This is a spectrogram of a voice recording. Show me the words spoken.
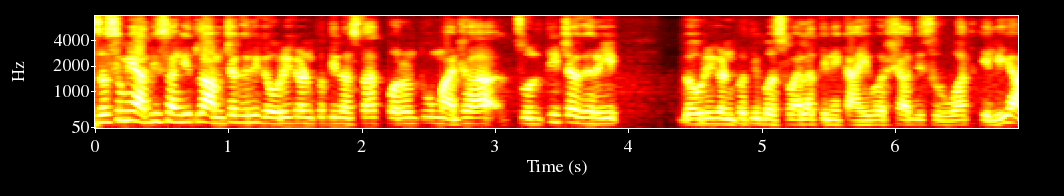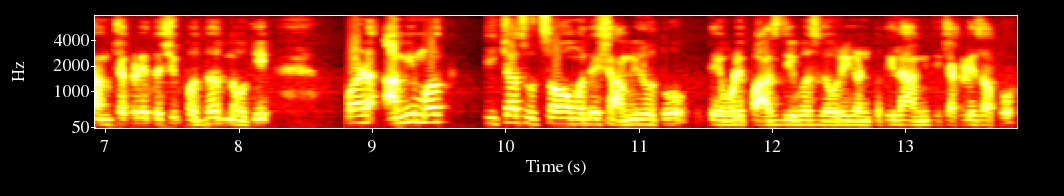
जसं मी आधी सांगितलं आमच्या घरी गौरी गणपती नसतात परंतु माझ्या चुलतीच्या घरी गौरी गणपती बसवायला तिने काही वर्ष आधी सुरुवात केली. आमच्याकडे तशी पद्धत नव्हती. पण आम्ही मग तिच्याच उत्सवामध्ये सामील होतो. तेवढे पाच दिवस गौरी गणपतीला आम्ही तिच्याकडे जातो.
